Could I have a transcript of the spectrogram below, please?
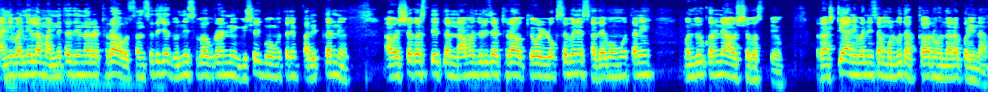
आणीबाणीला मान्यता देणारा ठराव संसदेच्या दोन्ही सभागृहांनी विशेष बहुमताने पारित करणे आवश्यक असते तर नामंजुरीचा ठराव केवळ लोकसभेने साध्या बहुमताने मंजूर करणे आवश्यक असते. राष्ट्रीय आणीबाणीचा मूलभूत हक्कावर होणारा परिणाम.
